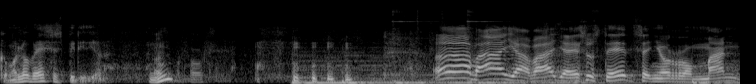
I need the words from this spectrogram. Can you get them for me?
¿Cómo lo ves, Espiridión? ¿Mm? Por favor. Ah, vaya, vaya, es usted, señor Román.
